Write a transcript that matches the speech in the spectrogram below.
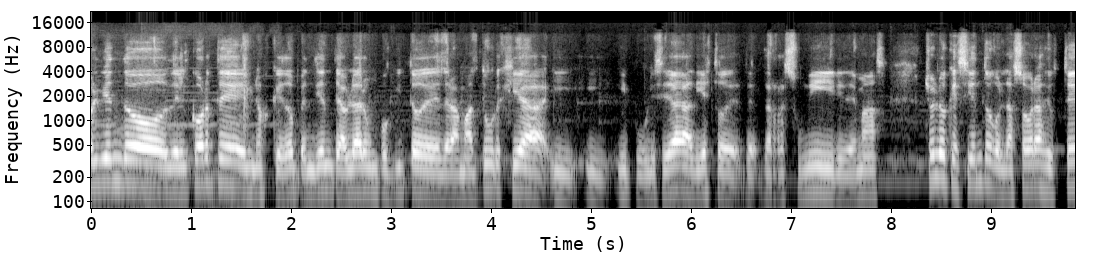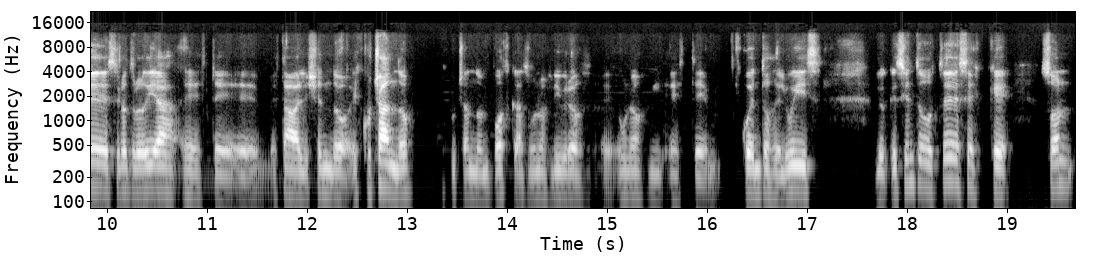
Volviendo del corte, nos quedó pendiente hablar un poquito de dramaturgia y, publicidad y esto de, resumir y demás. Yo lo que siento con las obras de ustedes, el otro día este, estaba leyendo, escuchando, escuchando en podcast unos libros, eh, unos este, cuentos de Luis. Lo que siento de ustedes es que son,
